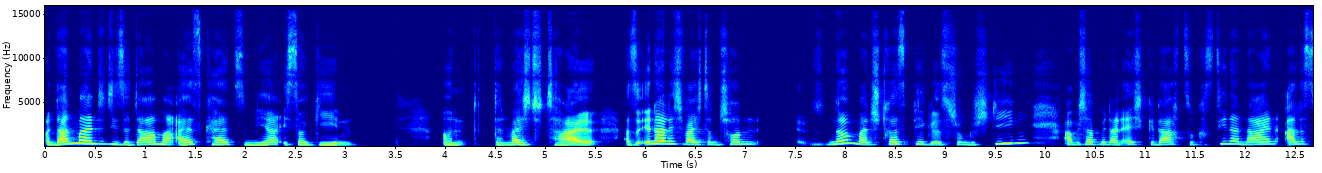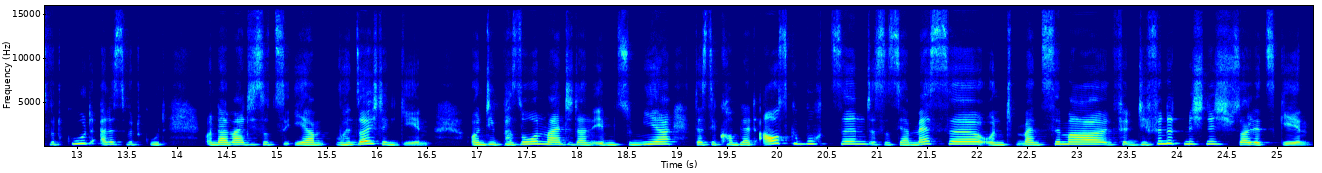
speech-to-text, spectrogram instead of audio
und dann meinte diese Dame eiskalt zu mir, ich soll gehen. Und dann war ich total also innerlich war ich dann schon ne, mein Stresspegel ist schon gestiegen, aber ich habe mir dann echt gedacht: „So Christina, nein, alles wird gut, alles wird gut.“ Und dann meinte ich so zu ihr: „Wohin soll ich denn gehen?“ Und die Person meinte dann eben zu mir, dass die komplett ausgebucht sind. Es ist ja Messe und mein Zimmer die findet mich nicht, ich soll jetzt gehen.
